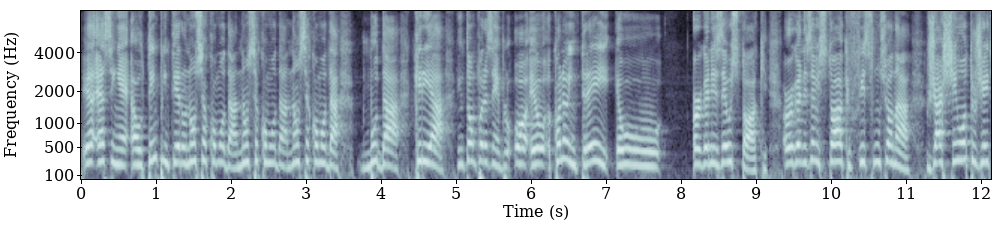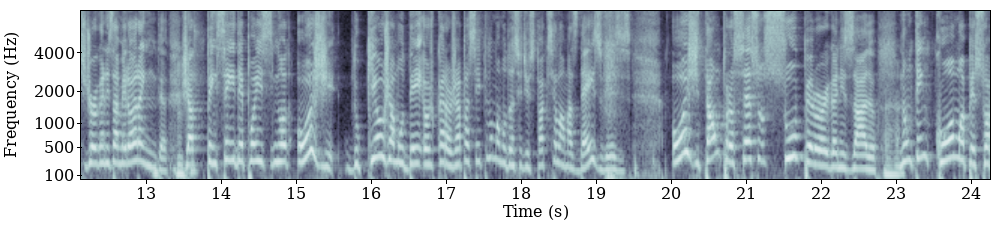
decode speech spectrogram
é, é assim, é, é, o tempo inteiro não se acomodar, não se acomodar, não se acomodar, mudar, criar. Então, por exemplo, eu, quando eu entrei, eu organizei o estoque. Organizei o estoque, fiz funcionar. Já achei um outro jeito de organizar melhor ainda. Uhum. Já pensei depois em outro... Hoje, do que eu já mudei, eu, cara, eu já passei por uma mudança de estoque, sei lá, umas 10 vezes. Hoje tá um processo super organizado. Uhum. Não tem como a pessoa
